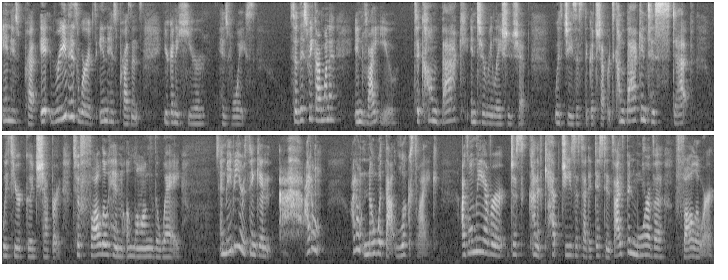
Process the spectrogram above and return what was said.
in His pre, it, read His words in His presence, you're going to hear His voice. So this week, I want to invite you to come back into relationship with Jesus, the Good Shepherd, to come back into step with your Good Shepherd, to follow him along the way. And maybe you're thinking, ah, I don't, I don't know what that looks like. I've only ever just kind of kept Jesus at a distance. I've been more of a follower.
